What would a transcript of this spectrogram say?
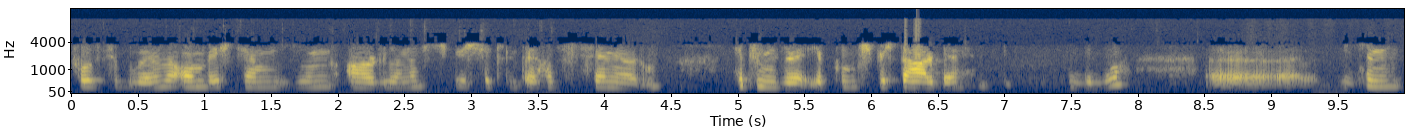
pozitif buluyorum ve 15 Temmuz'un ağırlığını hiçbir şekilde hafiflemiyorum. Hepimize yapılmış bir darbe bu. Ee, bütün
